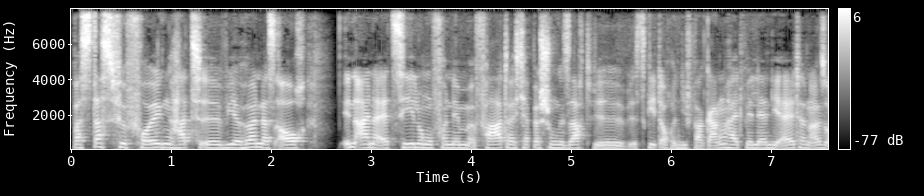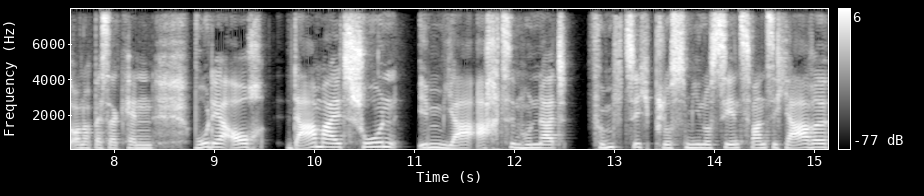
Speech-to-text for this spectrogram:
was das für Folgen hat. Äh, wir hören das auch in einer Erzählung von dem Vater, ich habe ja schon gesagt, wir, es geht auch in die Vergangenheit, wir lernen die Eltern also auch noch besser kennen, wo der auch damals schon im Jahr 1850 plus minus 10, 20 Jahre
